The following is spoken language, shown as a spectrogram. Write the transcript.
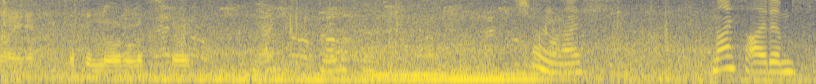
Oh yeah, that's a Nautilus shell. It's really nice. Nice items.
